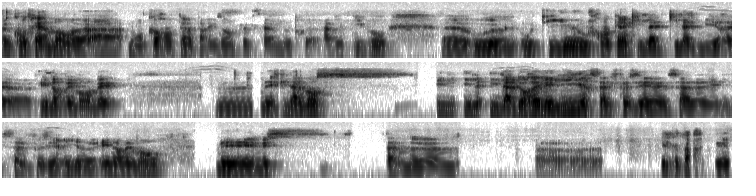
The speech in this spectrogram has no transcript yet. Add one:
euh, contrairement euh, à mon Corentin, par exemple, c'est un autre, un autre niveau, ou, ou Tilleux ou Franquin qui, l'admirait énormément, mais, mais finalement, il, adorait les lire, ça le faisait, ça, ça le faisait rire énormément, mais, mais ça ne. Euh, quelque part, c'était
